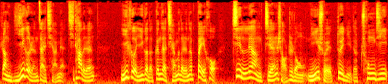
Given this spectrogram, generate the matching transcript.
让一个人在前面，其他的人。一个一个的跟在前面的人的背后，尽量减少这种泥水对你的冲击，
